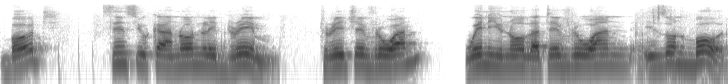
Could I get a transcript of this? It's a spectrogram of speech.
board since you can only dream to reach everyone when you know that everyone is on board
